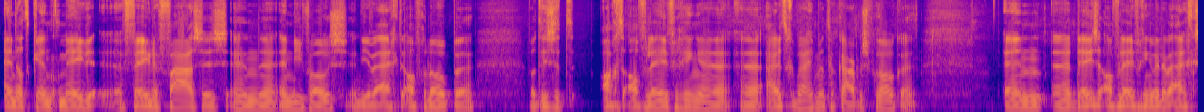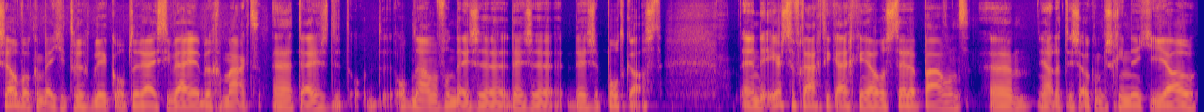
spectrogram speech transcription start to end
En dat kent mede vele fases en, en niveaus. En die hebben we eigenlijk de afgelopen, wat is het, acht afleveringen uitgebreid met elkaar besproken. En deze aflevering willen we eigenlijk zelf ook een beetje terugblikken op de reis die wij hebben gemaakt tijdens dit, de opname van deze, deze, deze podcast. En de eerste vraag die ik eigenlijk aan jou wil stellen, Pa, want ehm, ja, dat is ook een, misschien dat je jouw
